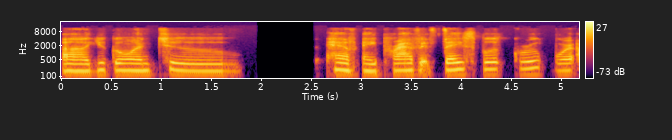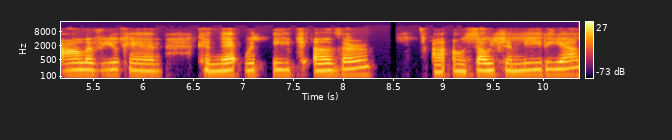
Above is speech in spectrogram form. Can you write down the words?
Uh, you're going to have a private Facebook group where all of you can connect with each other uh, on social media.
